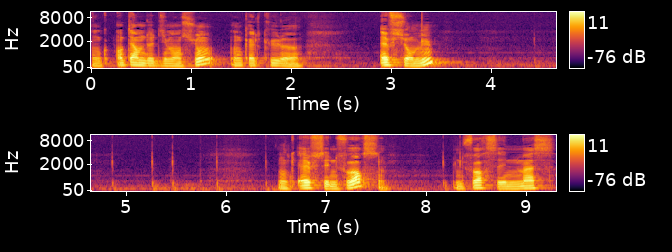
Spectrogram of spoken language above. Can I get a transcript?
Donc en termes de dimension, on calcule euh, F sur mu. Donc F c'est une force. Une force c'est une masse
